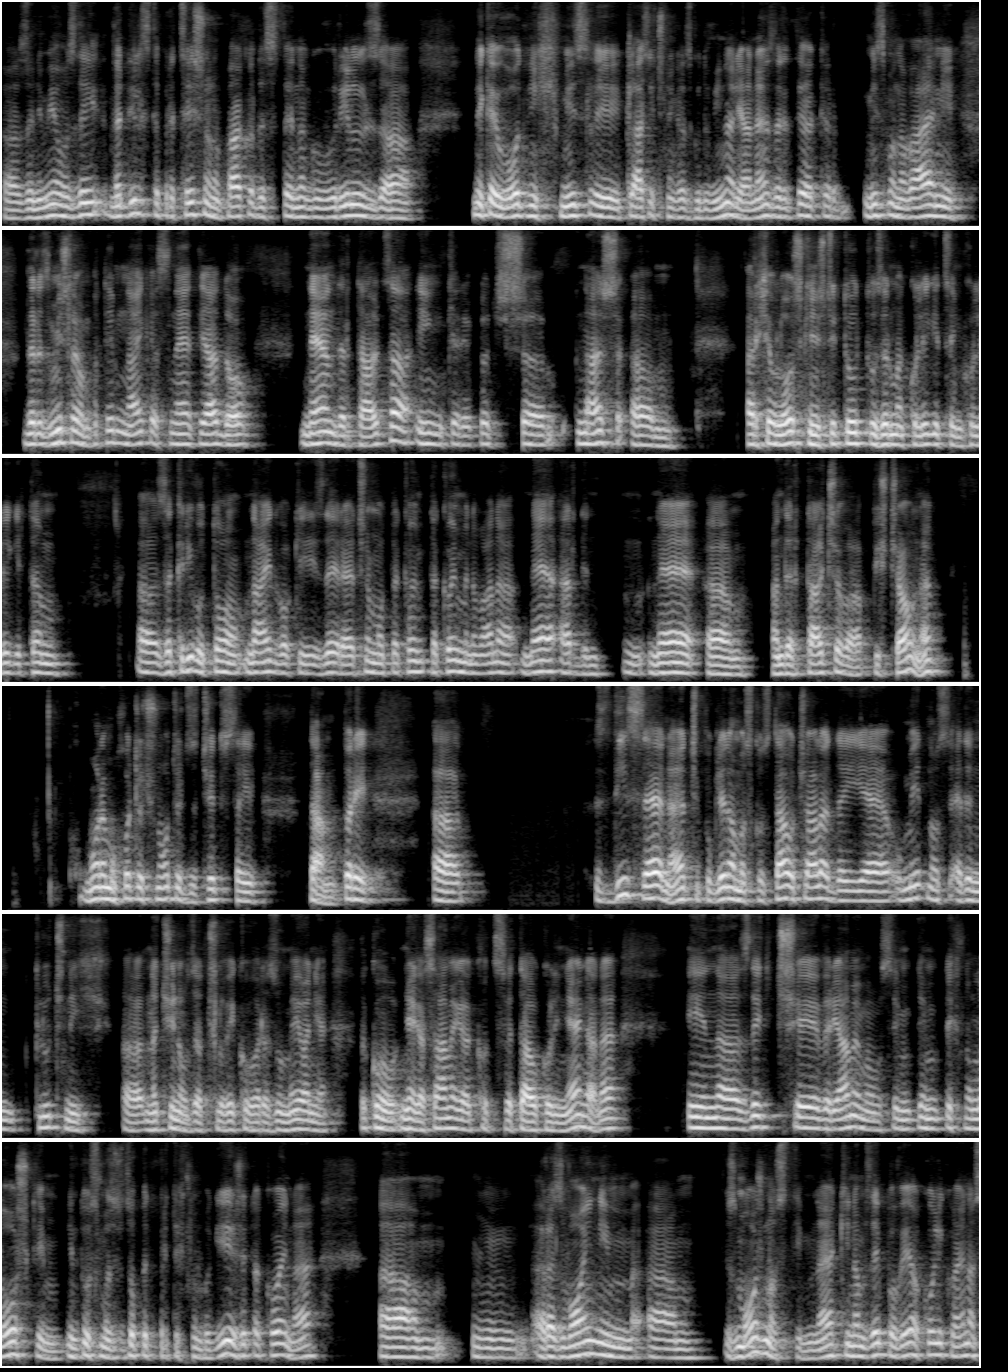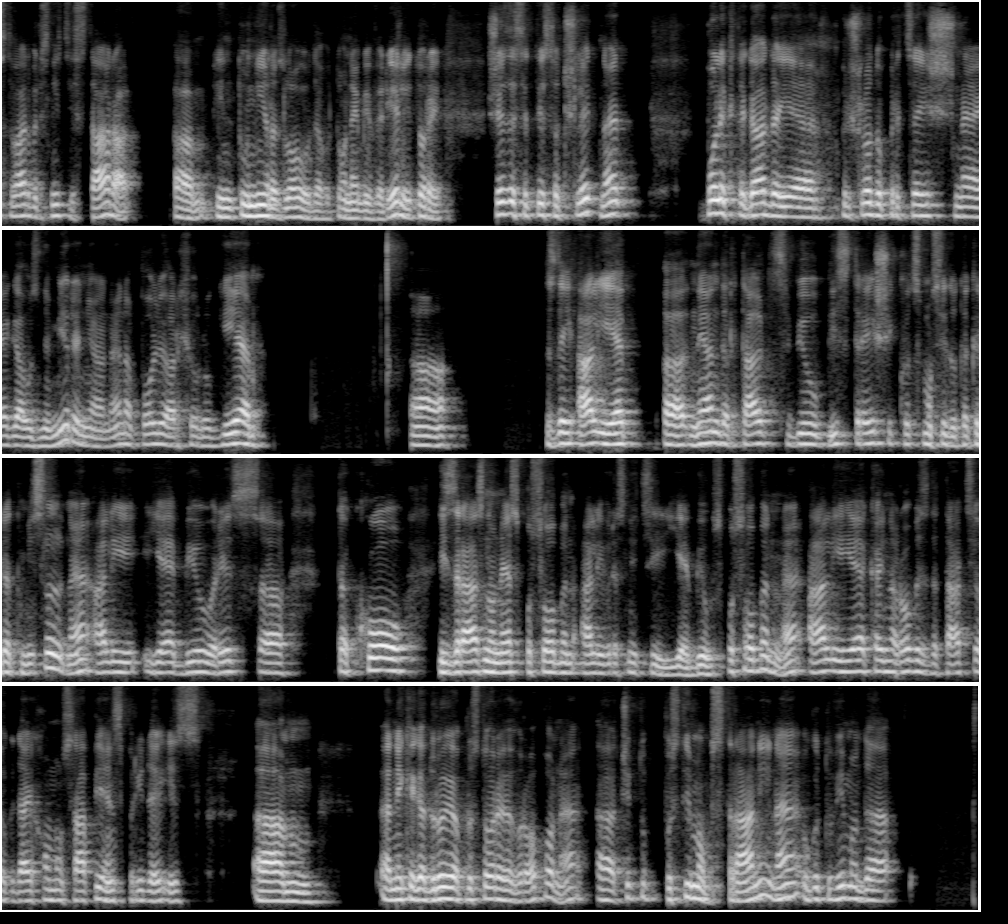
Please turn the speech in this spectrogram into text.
zanimiv. Zdaj, naredili ste precejšno napako, da ste nagovorili za nekaj uvodnih misli klasičnega zgodovinarja, ne? zaradi tega, ker mi smo navajeni, da razmišljamo potem najkasneje tja do neandertalca in ker je pač naš um, arheološki inštitut oziroma kolegice in kolegi tam uh, zakrivo to najdbo, ki zdaj rečemo tako, tako imenovana neandertalčeva ne, um, piščal, ne? moramo hočeč nočeč začeti vsaj tam. Torej, uh, zdi se, ne, če pogledamo skozi ta očala, da je umetnost eden ključnih uh, načinov za človekovo razumevanje, tako njega samega kot sveta okoli njega, ne, uh, In uh, zdaj, če verjamemo vsem tem tehnološkim, in tu smo zopet pri tehnologiji, že takoj, ne, um, razvojnim um, zmožnostim, ne, ki nam zdaj povejo, koliko je ena stvar v resnici stara, um, in tu ni razlogov, da v to ne bi verjeli. Torej, 60 tisoč let, ne, poleg tega, da je prišlo do precejšnjega vznemirjenja ne, na polju arheologije, uh, zdaj ali je neandertalc bil bistrejši, kot smo si do takrat mislili, ne? ali je bil res tako izrazno nesposoben, ali v resnici je bil sposoben, ne? ali je kaj narobe z datacijo, kdaj Homo sapiens pride iz um, nekega drugega prostora v Evropo. Ne? Če to pustimo ob strani, ne? ugotovimo, da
